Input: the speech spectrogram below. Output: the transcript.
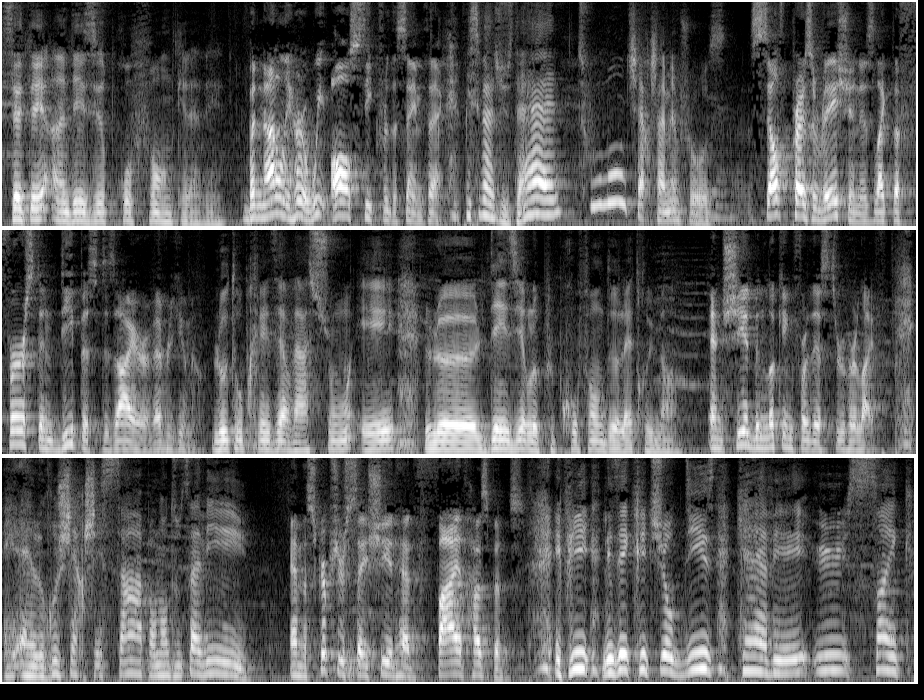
C'était un désir profond qu'elle avait. But not only her, we all seek for the same thing. Mais c'est pas juste elle. Tout le monde cherche la même chose. Self-preservation is like the first and deepest desire of every human. L'autopréservation est le désir le plus profond de l'être humain. And she had been looking for this through her life. Et elle recherchait ça pendant toute sa vie. And the scriptures say she had had five husbands. Et puis les Écritures disent qu'elle avait eu cinq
